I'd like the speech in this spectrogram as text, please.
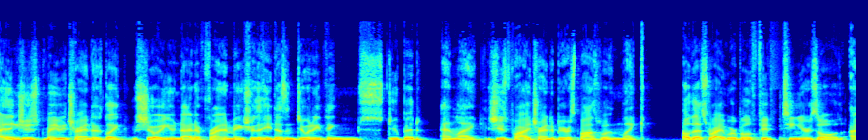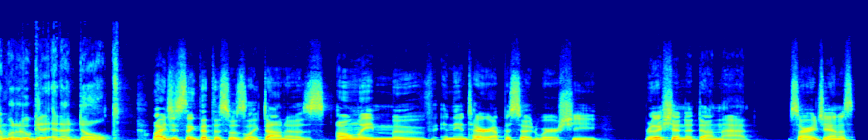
I think she's maybe trying to like show a united front and make sure that he doesn't do anything stupid. And like, she's probably trying to be responsible and like, oh, that's right, we're both 15 years old. I'm gonna go get an adult. Well, I just think that this was like Donna's only move in the entire episode where she really shouldn't have done that. Sorry, Janice.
